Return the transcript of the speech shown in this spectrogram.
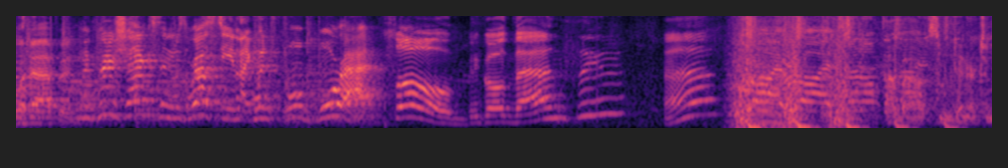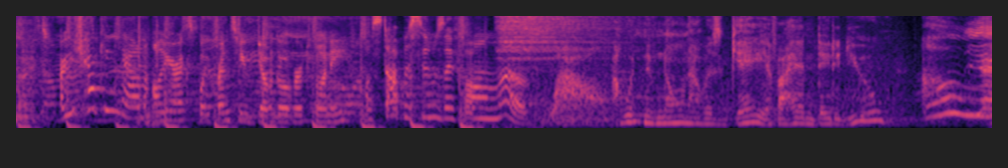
What happened? My British accent was rusty and I went full Borat. So, we go dancing? Huh? How about some dinner tonight? Are you tracking down all your ex-boyfriends who don't go over 20? I'll stop as soon as I fall in love. Wow. I wouldn't have known I was gay if I hadn't dated you. Oh. Yeah.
